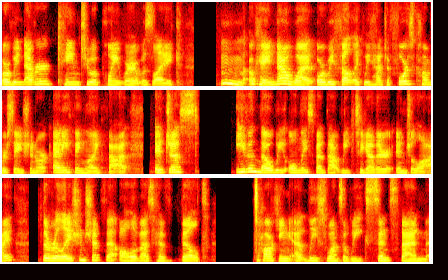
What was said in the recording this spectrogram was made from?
or we never came to a point where it was like, mm, okay, now what? Or we felt like we had to force conversation or anything like that. It just, even though we only spent that week together in July, the relationship that all of us have built talking at least once a week since then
